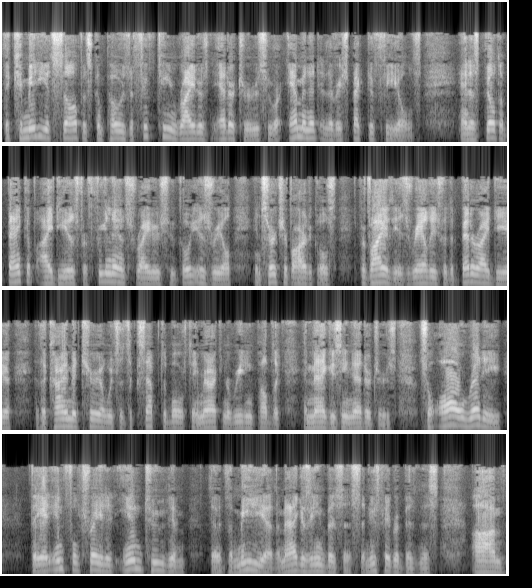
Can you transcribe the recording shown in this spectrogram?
The committee itself is composed of 15 writers and editors who are eminent in their respective fields and has built a bank of ideas for freelance writers who go to Israel in search of articles, to provide the Israelis with a better idea of the kind of material which is acceptable to the American reading public and magazine editors. So already they had infiltrated into the, the, the media, the magazine business, the newspaper business, um,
